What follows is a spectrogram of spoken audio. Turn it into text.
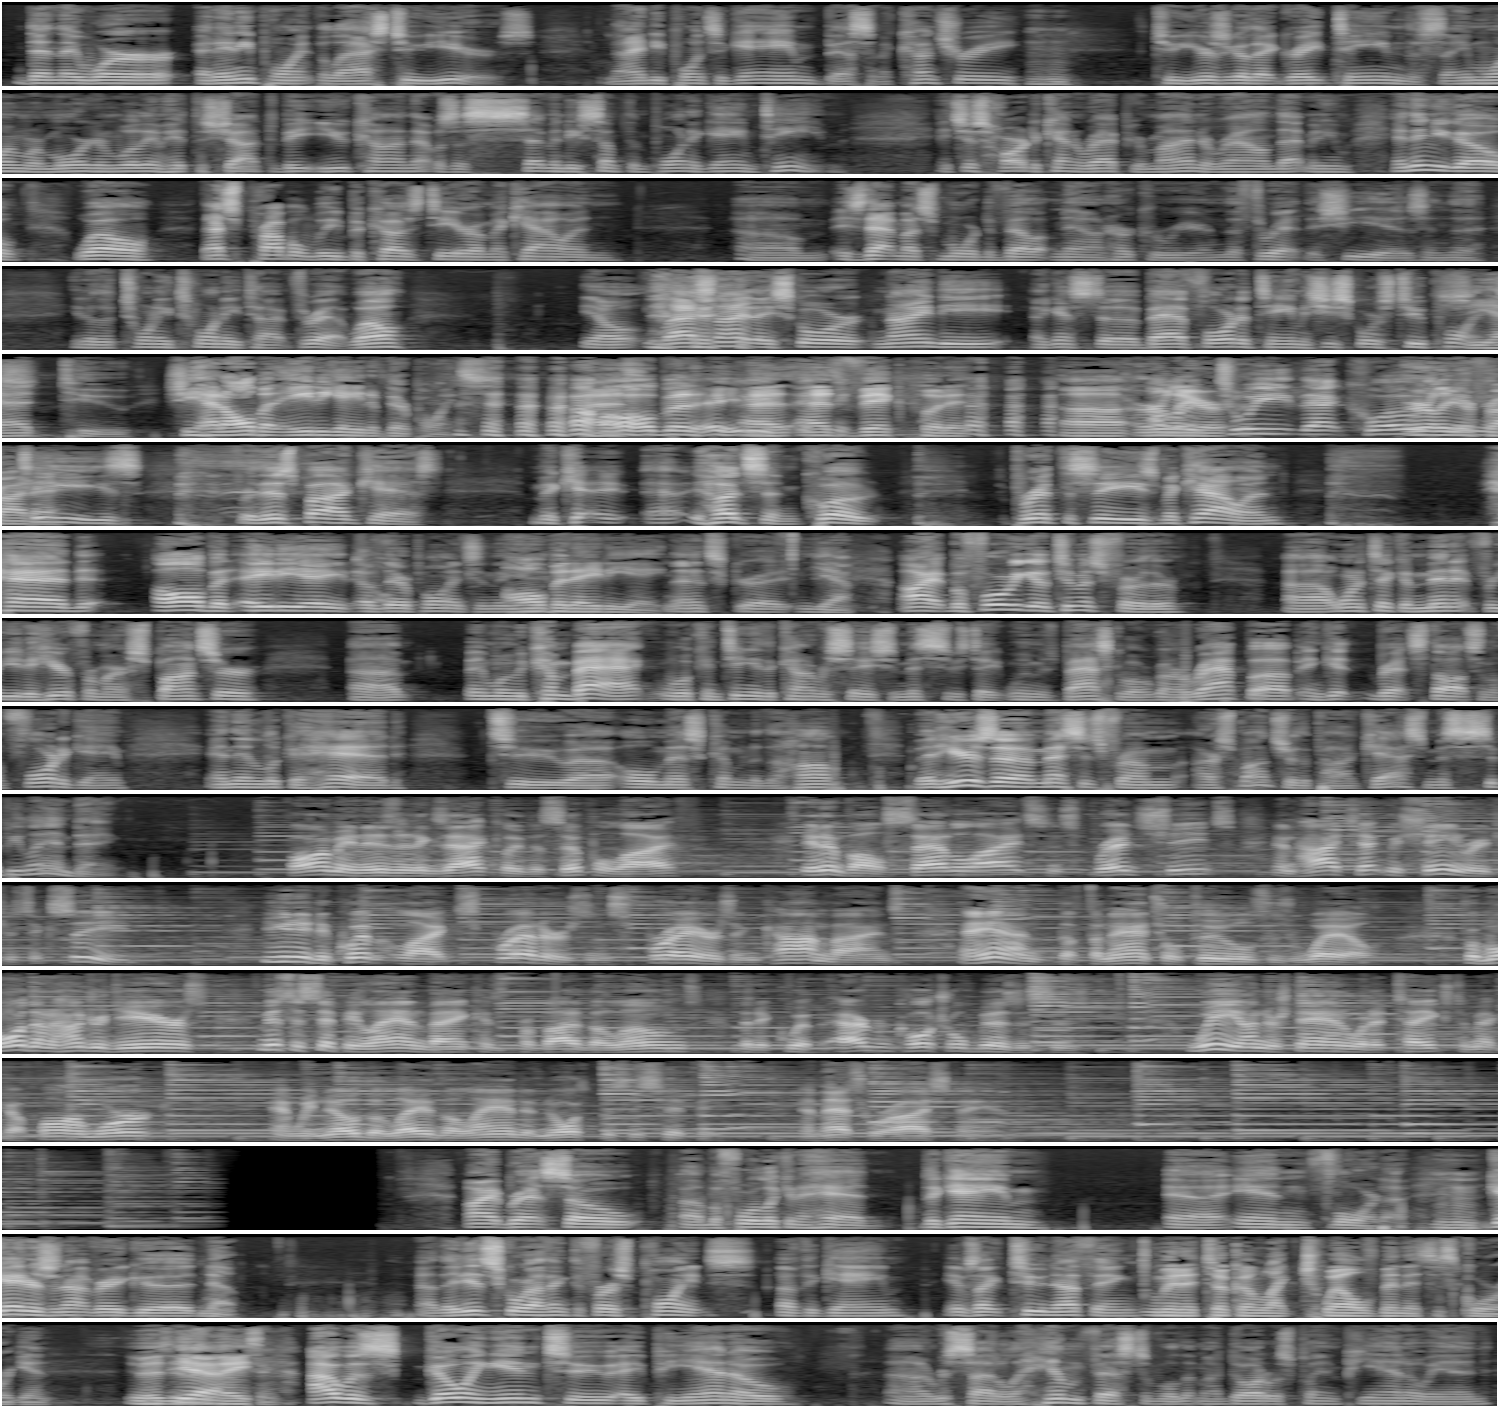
than they were at any point the last two years. Ninety points a game, best in the country. Two years ago, that great team, the same one where Morgan William hit the shot to beat UConn, that was a seventy-something point a game team. It's just hard to kind of wrap your mind around that many. And then you go, well, that's probably because Teaira McCowan um, is that much more developed now in her career and the threat that she is and the you know the 2020 type threat. Well, you know, last night they score 90 against a bad Florida team and she scores two points. She had two. She had all but 88 of their points. all but 80. as, as Vic put it uh, I'm earlier. tweet that quote earlier Friday. tease for this podcast. McC- uh, Hudson quote parentheses McCowan had all but 88 of their points in the all game. but 88. That's great. Yeah. All right. Before we go too much further, uh, I want to take a minute for you to hear from our sponsor. Uh, and when we come back, we'll continue the conversation. Mississippi State women's basketball. We're going to wrap up and get Brett's thoughts on the Florida game, and then look ahead to uh, Ole Miss coming to the hump. But here's a message from our sponsor of the podcast, Mississippi Land Bank. Farming isn't exactly the simple life. It involves satellites and spreadsheets and high tech machinery to succeed. You need equipment like spreaders and sprayers and combines, and the financial tools as well. For more than 100 years, Mississippi Land Bank has provided the loans that equip agricultural businesses. We understand what it takes to make a farm work, and we know the lay of the land in North Mississippi, and that's where I stand. All right, Brett. So uh, before looking ahead, the game uh, in Florida, Gators are not very good. No. Uh, they did score, I think, the first points of the game. It was like two nothing. I mean, it took them like 12 minutes to score again. It was, it was amazing. I was going into a piano uh, recital, a hymn festival that my daughter was playing piano in.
